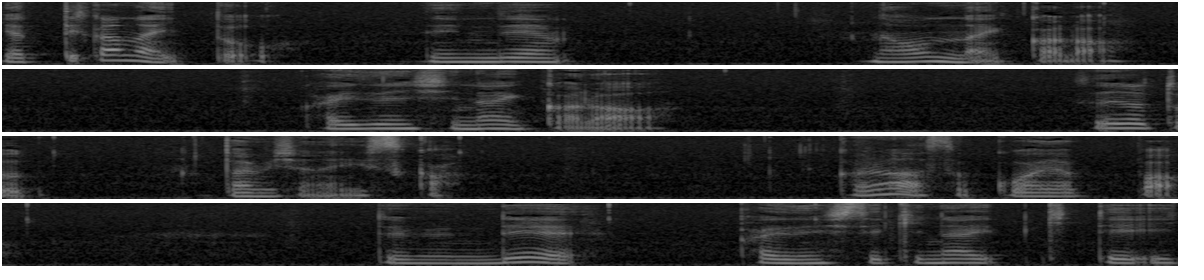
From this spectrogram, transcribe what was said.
やってかないと全然治んないから改善しないからそれだとダメじゃないですか。だからそこはやっぱ自分で改善してきないきて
